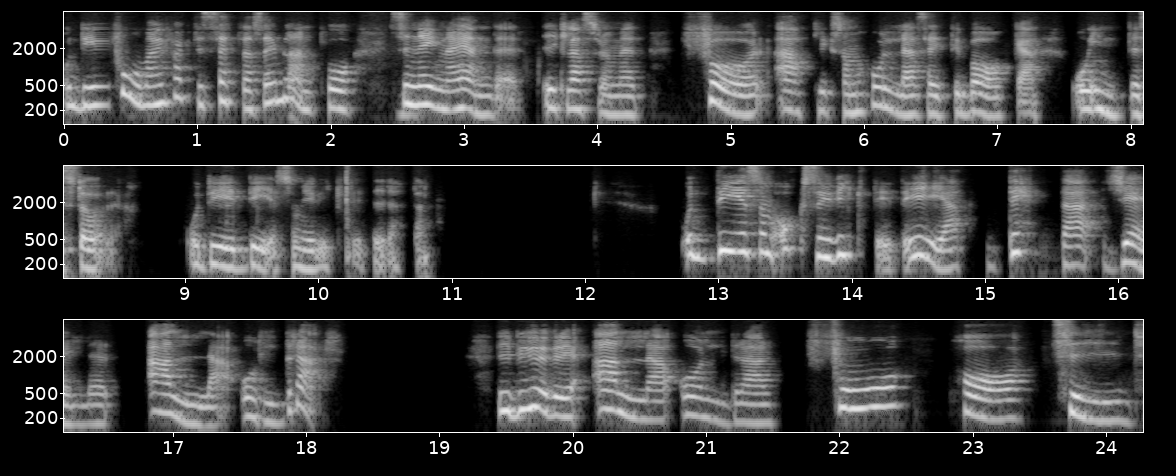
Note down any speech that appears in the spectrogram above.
Och det får man ju faktiskt sätta sig ibland på sina egna händer i klassrummet för att liksom hålla sig tillbaka och inte störa. Och det är det som är viktigt i detta. Och det som också är viktigt är att detta gäller alla åldrar. Vi behöver i alla åldrar få ha tid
